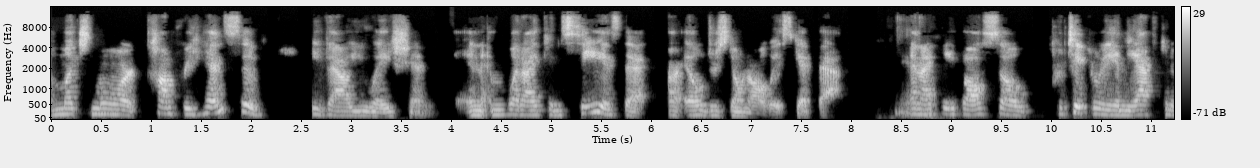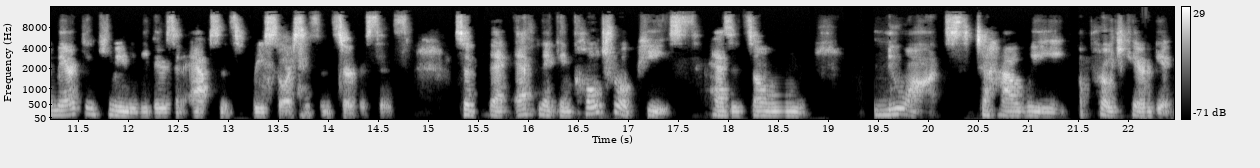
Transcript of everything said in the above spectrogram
a much more comprehensive evaluation and, and what I can see is that our elders don't always get that. Yeah. And I think also, particularly in the African American community, there's an absence of resources and services. So that ethnic and cultural piece has its own nuance to how we approach caregiving.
